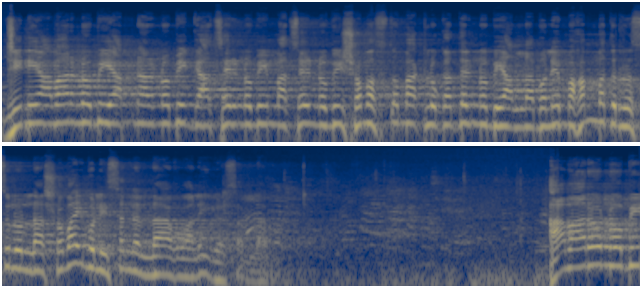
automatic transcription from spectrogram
যিনি আমার নবী, আপনার নবী, গাছের নবী, মাছের নবী, সমস্ত মাকলুকাতের নবী, আল্লাহ বলে মোহাম্মদ রসুল্লাহ সবাই বলি সাল্লাহ আলাইসাল্লাম আমারও নবী,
